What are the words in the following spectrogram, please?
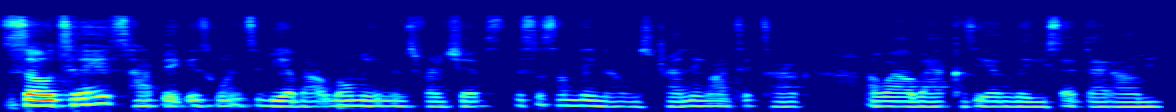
So today's topic is going to be about low maintenance friendships. This is something that was trending on TikTok a while back because a young lady said that um,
